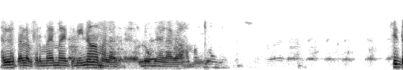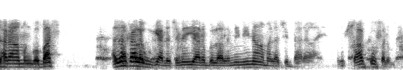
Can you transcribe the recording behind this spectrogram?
اللہ تعالی فرمائے، میں کو انعام والا لوگوں والا راہ منگو۔ سیدھا راہ منگو، بس۔ اللہ تعالیٰ کو کیا دسنے یا رب العالمین، انعام والا سیدھا راہ ہے۔ اس صاحب کو فرمایا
